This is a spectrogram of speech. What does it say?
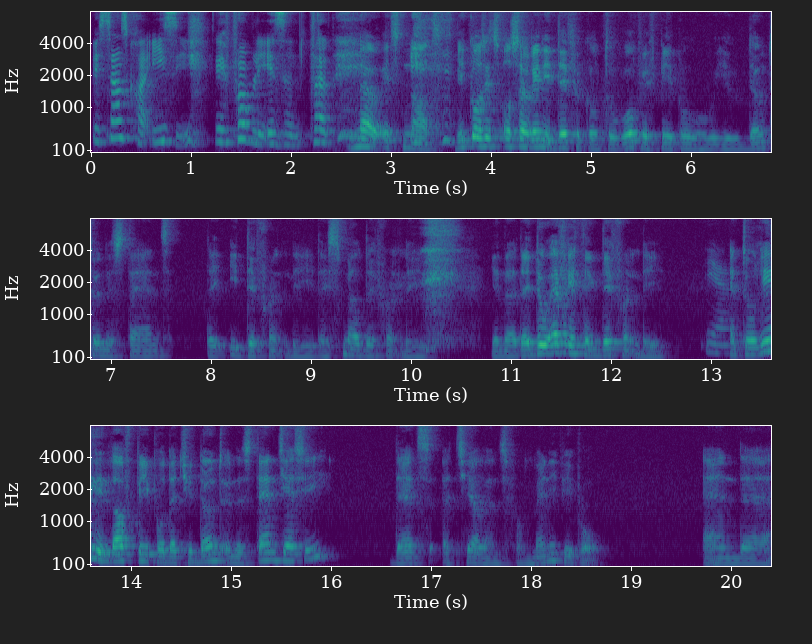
it sounds quite easy. It probably isn't, but no, it's not because it's also really difficult to work with people who you don't understand. They eat differently, they smell differently, you know, they do everything differently. Yeah. And to really love people that you don't understand, Jesse, that's a challenge for many people. And uh,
